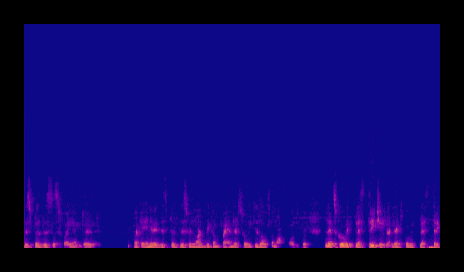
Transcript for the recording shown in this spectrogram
this plus this is 500 okay anyway this plus this will not become 500 so it is also not possible let's go with plus 3 children. Let's go with plus 3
